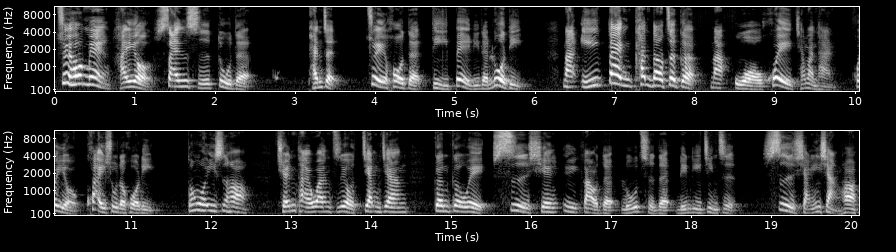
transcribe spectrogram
最后面还有三十度的盘整，最后的底背离的落地。那一旦看到这个，那我会抢反弹，会有快速的获利，懂我意思哈？全台湾只有江江跟各位事先预告的如此的淋漓尽致。试想一想哈，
